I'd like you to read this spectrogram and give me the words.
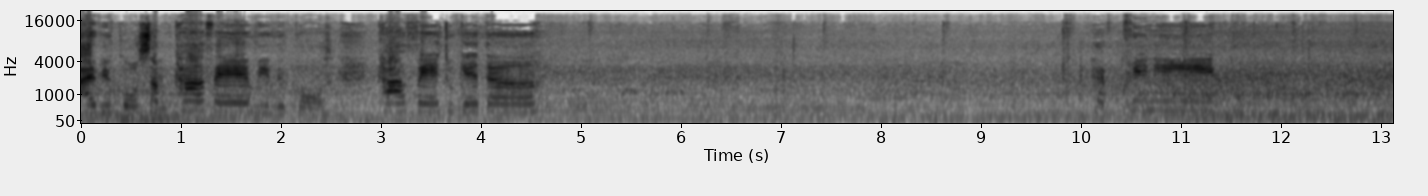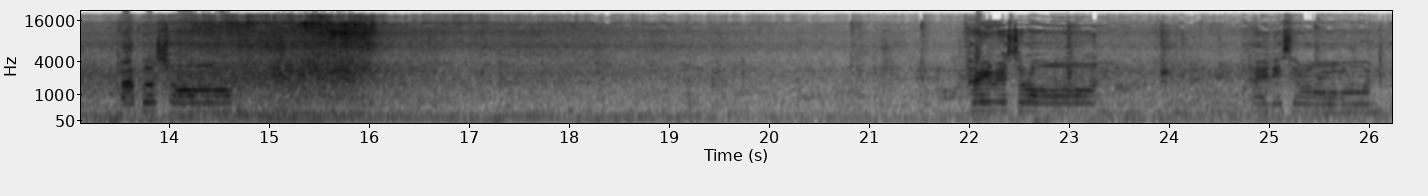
I will go some cafe. We will go cafe together. Have clinic, barber shop. Thai restaurant. Thai restaurant.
